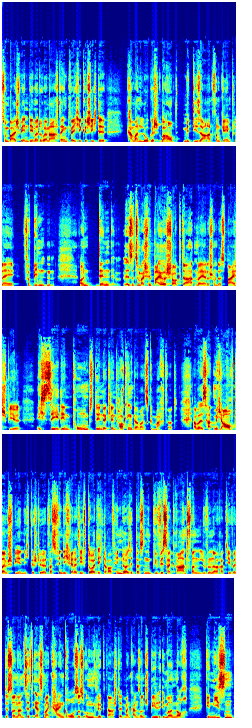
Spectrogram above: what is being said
zum Beispiel, indem er darüber nachdenkt, welche Geschichte kann man logisch überhaupt mit dieser Art von Gameplay verbinden. Und denn, also zum Beispiel Bioshock, da hatten wir ja schon das Beispiel. Ich sehe den Punkt, den der Clint Hawking damals gemacht hat. Aber es hat mich auch beim Spielen nicht gestört, was finde ich relativ deutlich darauf hindeutet, dass ein gewisser Grad von ludonarrativer Dissonanz jetzt erstmal kein großes Unglück darstellt. Man kann so ein Spiel immer noch genießen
